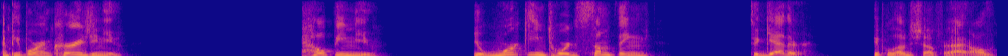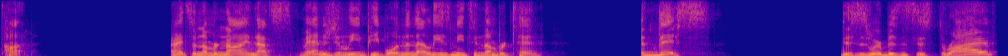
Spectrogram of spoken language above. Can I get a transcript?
and people are encouraging you, helping you, you're working towards something together, people love to show up for that all the time. All right, so number nine, that's manage and lead people. And then that leads me to number 10. And this, this is where businesses thrive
